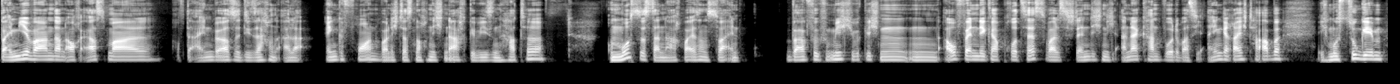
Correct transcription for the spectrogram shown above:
Bei mir waren dann auch erstmal auf der einen Börse die Sachen alle eingefroren, weil ich das noch nicht nachgewiesen hatte und musste es dann nachweisen. Es war ein war für mich wirklich ein, ein, aufwendiger Prozess, weil es ständig nicht anerkannt wurde, was ich eingereicht habe. Ich muss zugeben,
